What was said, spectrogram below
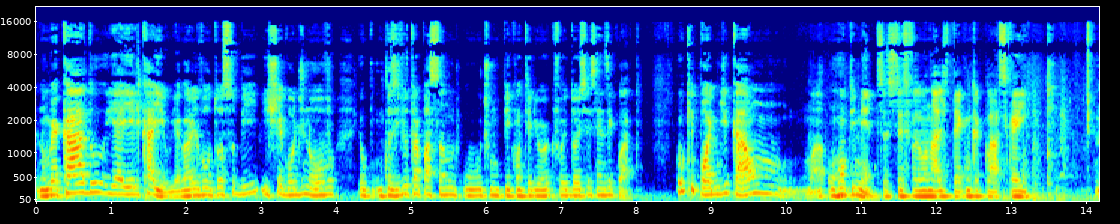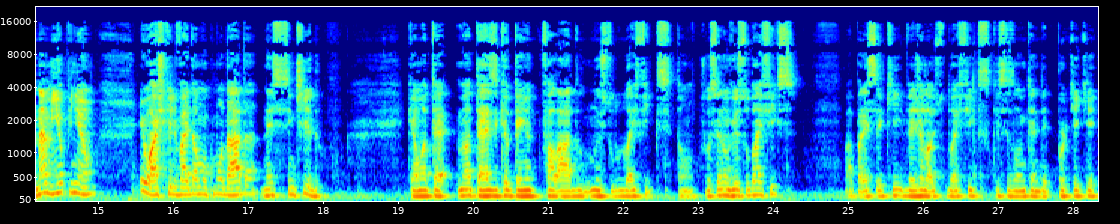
no mercado e aí ele caiu. E agora ele voltou a subir e chegou de novo, eu, inclusive ultrapassando o último pico anterior, que foi 2,604. O que pode indicar um, uma, um rompimento, se você fazer uma análise técnica clássica aí. Na minha opinião, eu acho que ele vai dar uma acomodada nesse sentido que é uma, te uma tese que eu tenho falado no estudo do iFix. Então, se você não viu o estudo do iFix, vai aparecer aqui, veja lá o estudo do iFix, que vocês vão entender por que, que,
